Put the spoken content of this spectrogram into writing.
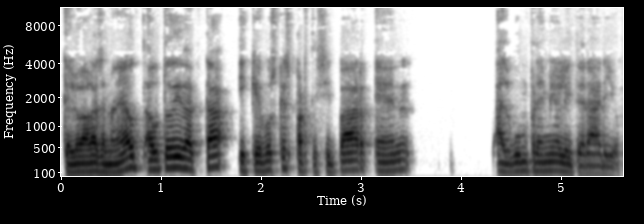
que lo hagas de manera autodidacta y que busques participar en algún premio literario.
